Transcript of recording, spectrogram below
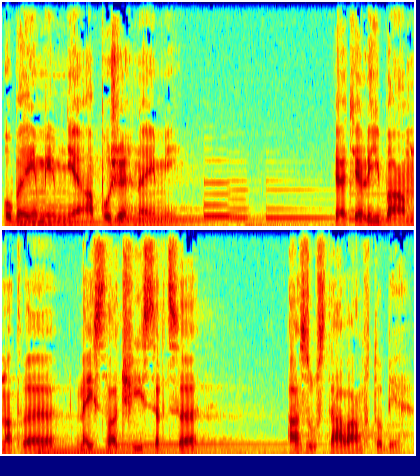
obejmi mě a požehnej mi. Já tě líbám na tvé nejsladší srdce a zůstávám v tobě.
